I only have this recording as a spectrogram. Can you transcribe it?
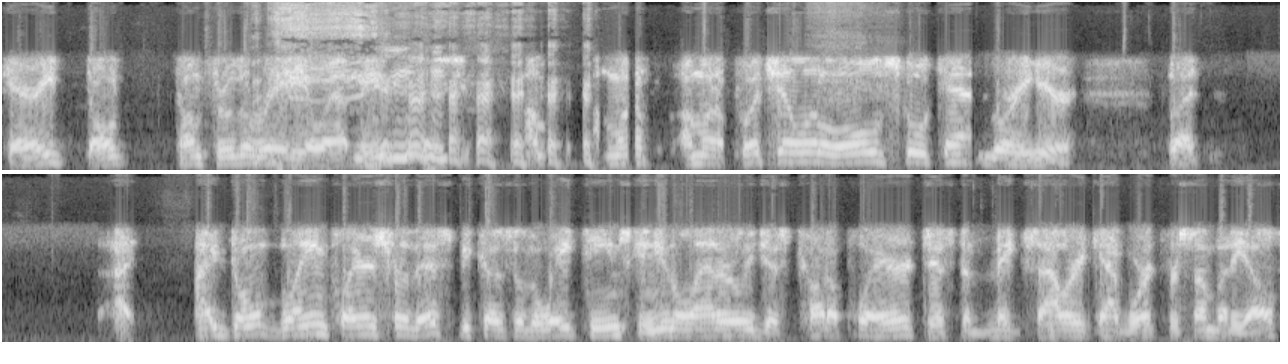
Carey, don't come through the radio at me. I'm, I'm gonna I'm gonna put you in a little old school category here, but I I don't blame players for this because of the way teams can unilaterally just cut a player just to make salary cap work for somebody else,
